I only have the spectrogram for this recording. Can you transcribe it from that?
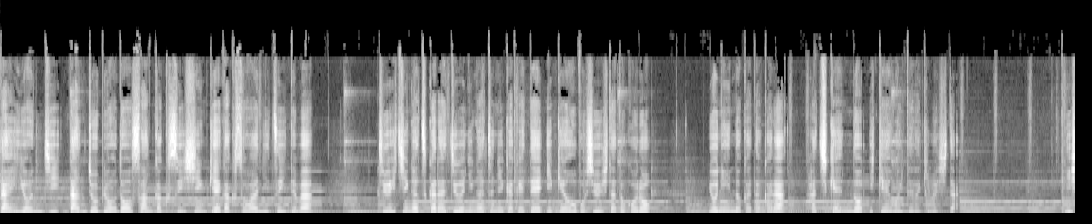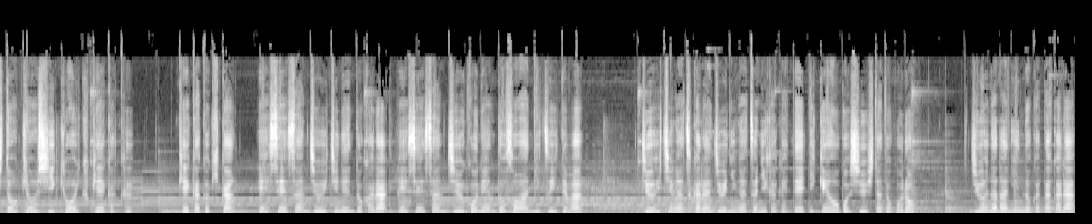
第4次男女平等参画推進計画素案については11月から12月にかけて意見を募集したところ4人の方から8件の意見をいただきました。西東京市教育計画計画期間平成31年度から平成35年度素案については11月から12月にかけて意見を募集したところ17人の方から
